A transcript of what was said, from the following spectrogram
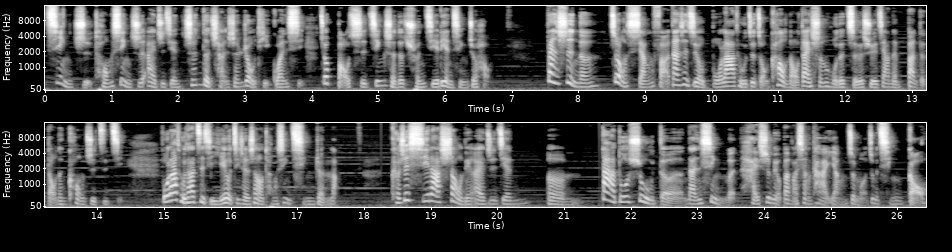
禁止同性之爱之间真的产生肉体关系，就保持精神的纯洁恋情就好。但是呢，这种想法，但是只有柏拉图这种靠脑袋生活的哲学家能办得到，能控制自己。柏拉图他自己也有精神上的同性情人啦。可是希腊少年爱之间，嗯，大多数的男性们还是没有办法像他一样这么这么清高。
